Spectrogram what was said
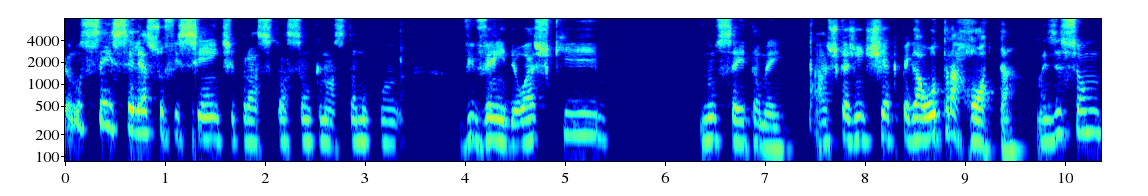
eu não sei se ele é suficiente para a situação que nós estamos vivendo. Eu acho que não sei também. Acho que a gente tinha que pegar outra rota, mas isso é um,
